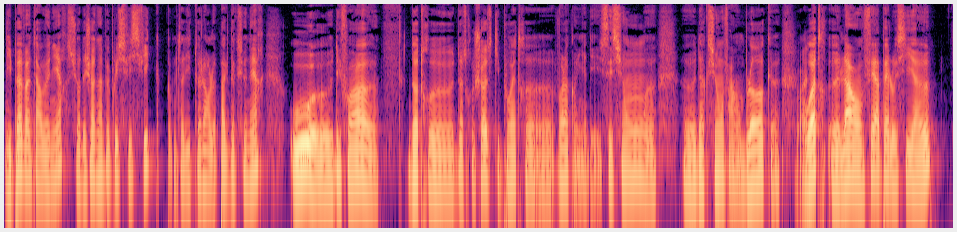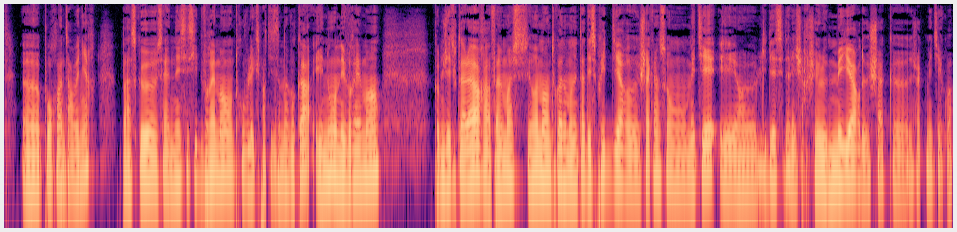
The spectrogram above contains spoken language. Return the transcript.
ils peuvent intervenir sur des choses un peu plus spécifiques, comme tu as dit tout à l'heure, le pacte d'actionnaires, ou des fois d'autres euh, d'autres choses qui pourraient être euh, voilà quand il y a des sessions euh, d'actions enfin en bloc ou autre. Là on fait appel aussi à eux pour intervenir parce que ça nécessite vraiment on trouve l'expertise d'un avocat et nous on est vraiment comme j'ai tout à l'heure, enfin moi c'est vraiment en tout cas dans mon état d'esprit de dire euh, chacun son métier et euh, l'idée c'est d'aller chercher le meilleur de chaque euh, chaque métier quoi.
